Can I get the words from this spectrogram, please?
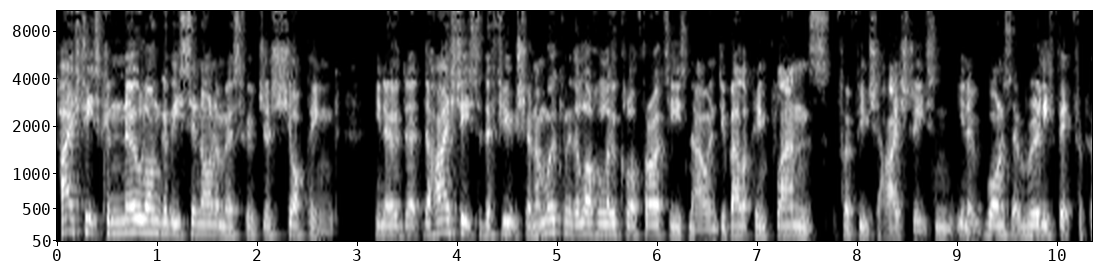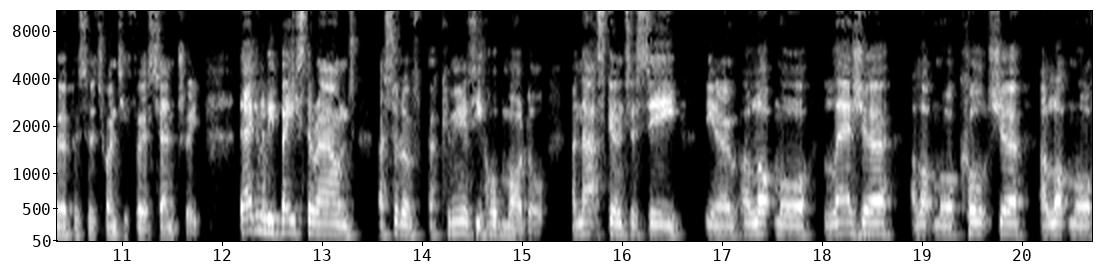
High streets can no longer be synonymous with just shopping. You know, the, the high streets of the future, and I'm working with a lot of local authorities now and developing plans for future high streets and, you know, ones that really fit for purpose of the 21st century. They're going to be based around a sort of a community hub model, and that's going to see you know, a lot more leisure, a lot more culture, a lot more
